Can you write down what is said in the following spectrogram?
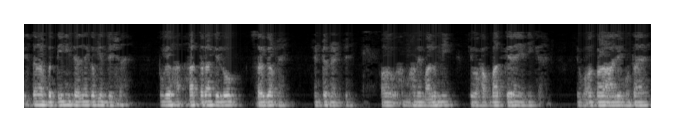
اس طرح بدینی پھیلنے کا بھی اندیشہ ہے، کیونکہ ہر طرح کے لوگ سرگرم ہیں انٹرنیٹ پہ، اور ہم ہمیں معلوم نہیں کہ وہ حق بات کہہ رہے ہیں یا نہیں کہہ رہے جو بہت بڑا عالم ہوتا ہے،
